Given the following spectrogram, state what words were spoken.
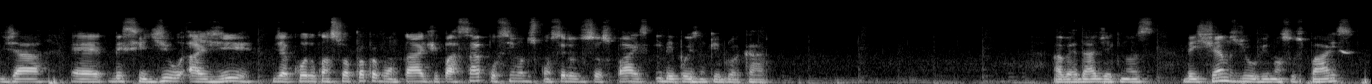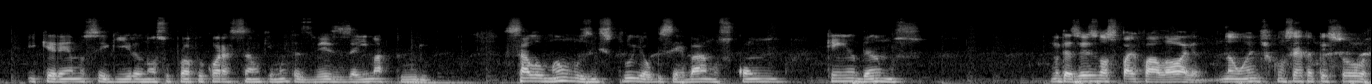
já é, decidiu agir de acordo com a sua própria vontade e passar por cima dos conselhos dos seus pais e depois não quebrou a cara? A verdade é que nós deixamos de ouvir nossos pais e queremos seguir o nosso próprio coração, que muitas vezes é imaturo. Salomão nos instrui a observarmos com quem andamos. Muitas vezes nosso pai fala: olha, não ande com certa pessoa,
